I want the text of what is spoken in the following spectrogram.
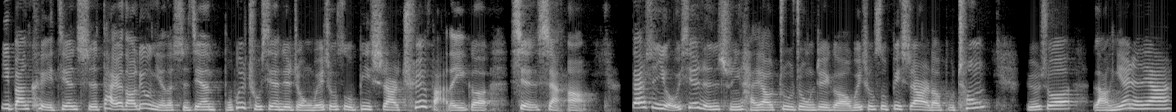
一般可以坚持大约到六年的时间，不会出现这种维生素 B 十二缺乏的一个现象啊。但是有一些人群还要注重这个维生素 B 十二的补充，比如说老年人呀、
